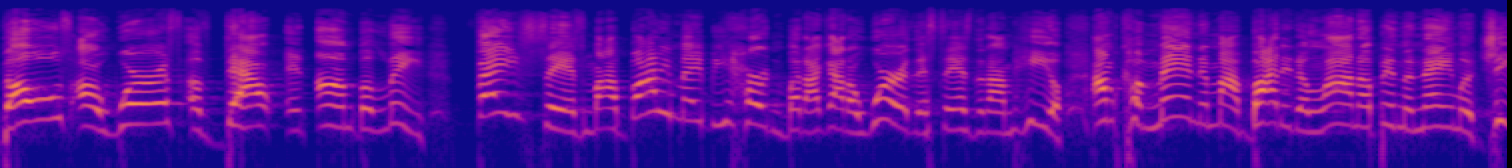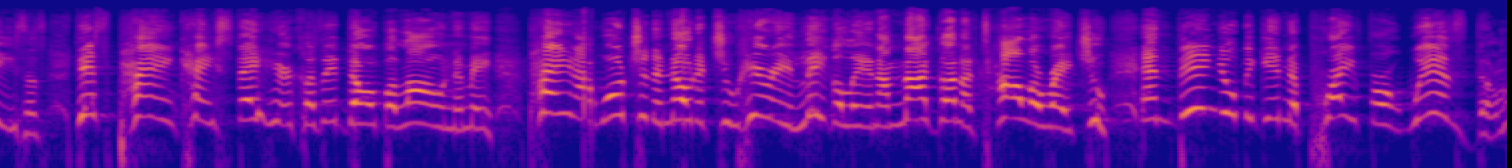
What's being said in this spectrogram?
Those are words of doubt and unbelief. Faith says, My body may be hurting, but I got a word that says that I'm healed. I'm commanding my body to line up in the name of Jesus. This pain can't stay here because it don't belong to me. Pain, I want you to know that you're here illegally and I'm not going to tolerate you. And then you begin to pray for wisdom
